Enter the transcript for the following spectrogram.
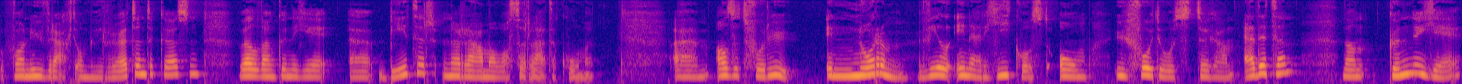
van u vraagt om uw ruiten te kuisen, wel dan kun je uh, beter een ramenwasser laten komen. Um, als het voor u enorm veel energie kost om uw foto's te gaan editen, dan kun jij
